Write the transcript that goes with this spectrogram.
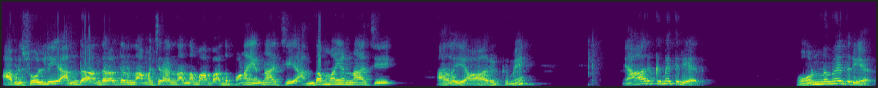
அப்படி சொல்லி அந்த அந்த காலத்துல இருந்த அமைச்சரா இருந்த அந்த அம்மா அந்த பணம் என்னாச்சு? அந்த அம்மா என்னாச்சு? அதெல்லாம் யாருக்குமே யாருக்குமே தெரியாது. ஒண்ணுமே தெரியாது.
